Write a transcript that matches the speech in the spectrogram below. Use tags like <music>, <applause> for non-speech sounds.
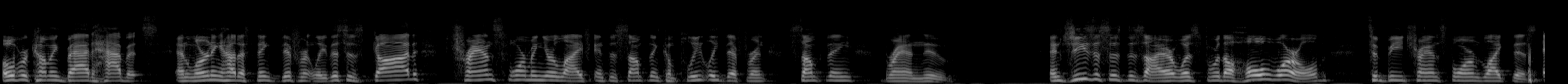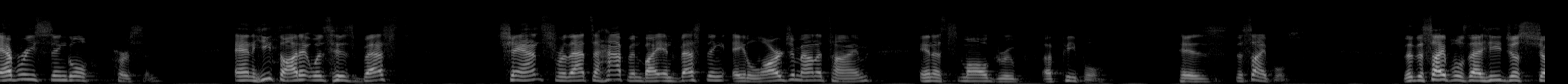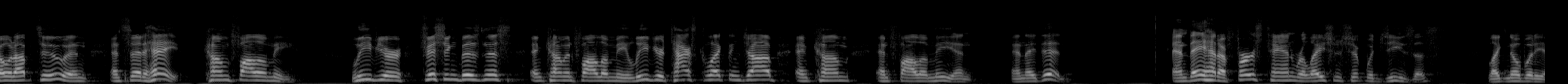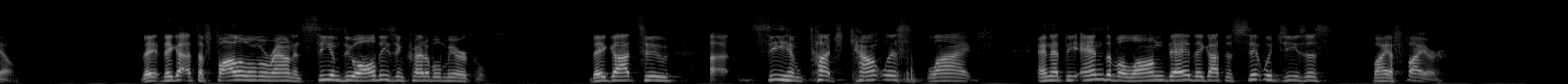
overcoming bad habits and learning how to think differently. This is God transforming your life into something completely different, something brand new. And Jesus' desire was for the whole world to be transformed like this, every single person. And he thought it was his best chance for that to happen by investing a large amount of time in a small group of people, his disciples. The disciples that he just showed up to and, and said, Hey, come follow me. Leave your fishing business and come and follow me. Leave your tax collecting job and come and follow me. And, and they did. And they had a firsthand relationship with Jesus like nobody else. They, they got to follow him around and see him do all these incredible miracles. They got to uh, see him touch countless lives. And at the end of a long day, they got to sit with Jesus by a fire.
